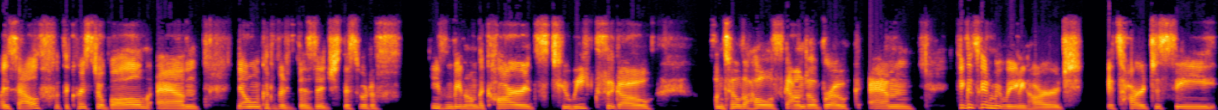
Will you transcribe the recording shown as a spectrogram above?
myself with the crystal ball. Um, no one could have envisaged this would have even been on the cards two weeks ago until the whole scandal broke. Um, I think it's going to be really hard. It's hard to see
